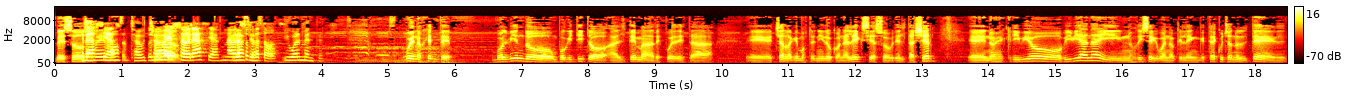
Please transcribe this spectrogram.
Besos. Gracias. Chau, Un beso, gracias. Un abrazo para todos. Igualmente. Bueno, gente, volviendo un poquitito al tema después de esta eh, charla que hemos tenido con Alexia sobre el taller. Eh, nos escribió Viviana y nos dice que bueno que le está escuchando el,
